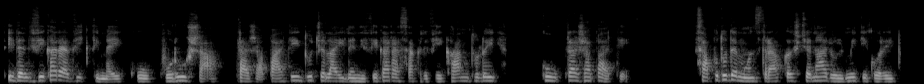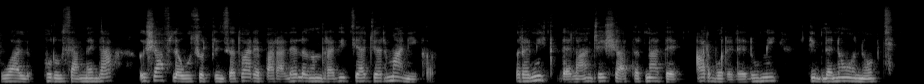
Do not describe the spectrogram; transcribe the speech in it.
Identificarea victimei cu Purusha Prajapati duce la identificarea sacrificantului cu Prajapati. S-a putut demonstra că scenariul mitico-ritual Purusameda își află o surprinzătoare paralelă în tradiția germanică. Rănit de lance și atârnate arborele lumii, timp de nouă nopți,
